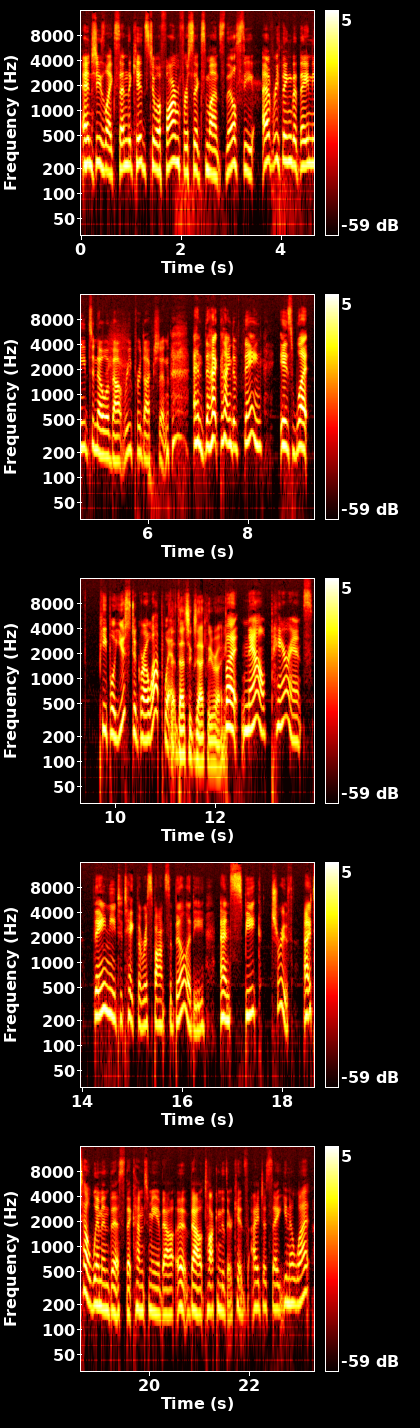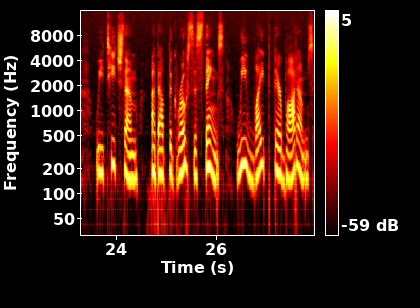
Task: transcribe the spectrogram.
and she's like, send the kids to a farm for six months. They'll see everything that they need to know about reproduction, and that kind of thing is what people used to grow up with. Th- that's exactly right. But now parents, they need to take the responsibility and speak truth. I tell women this that come to me about uh, about talking to their kids. I just say, you know what? We teach them about the grossest things. We wipe their bottoms.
